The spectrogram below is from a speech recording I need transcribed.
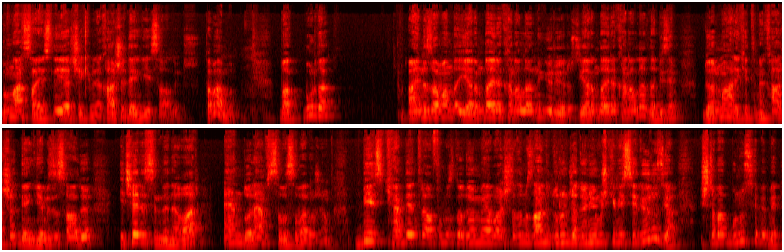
Bunlar sayesinde yer çekimine karşı dengeyi sağlıyoruz. Tamam mı? Bak burada aynı zamanda yarım daire kanallarını görüyoruz. Yarım daire kanallar da bizim dönme hareketine karşı dengemizi sağlıyor. İçerisinde ne var? Endolenf sıvısı var hocam. Biz kendi etrafımızda dönmeye başladığımızda hani durunca dönüyormuş gibi hissediyoruz ya. İşte bak bunun sebebi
